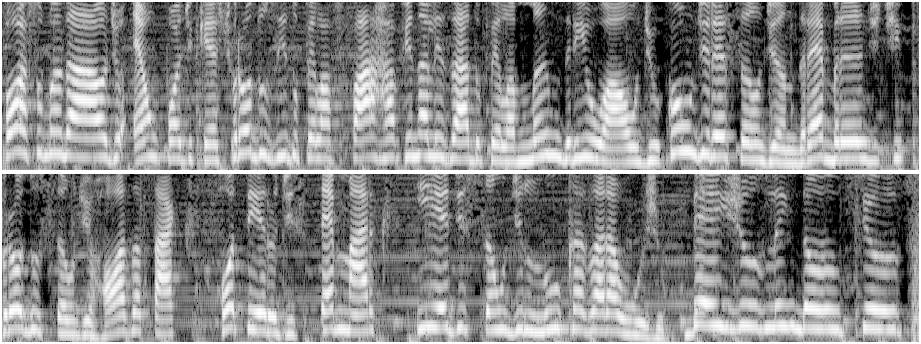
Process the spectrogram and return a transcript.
Posso Mandar Áudio é um podcast produzido pela Farra, finalizado pela Mandrio Áudio, com direção de André Brandt, produção de Rosa Tax, roteiro de Sté Marx e edição de Lucas Araújo. Beijos, lindôncios!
